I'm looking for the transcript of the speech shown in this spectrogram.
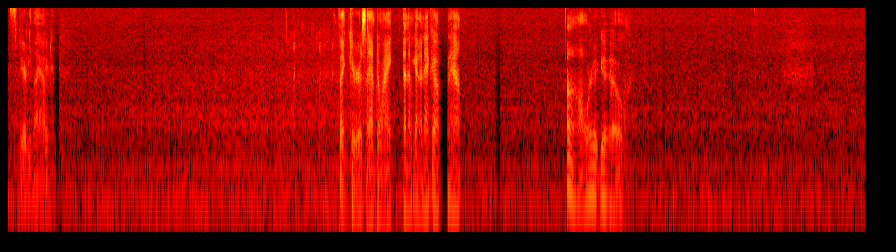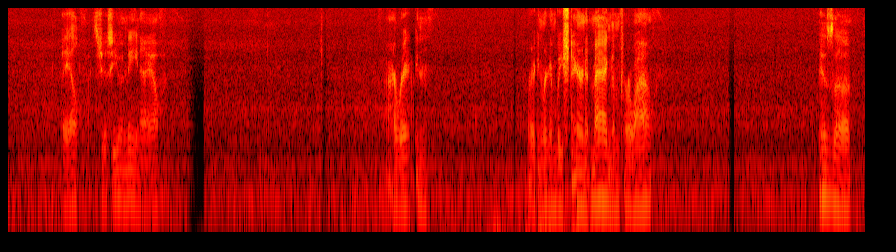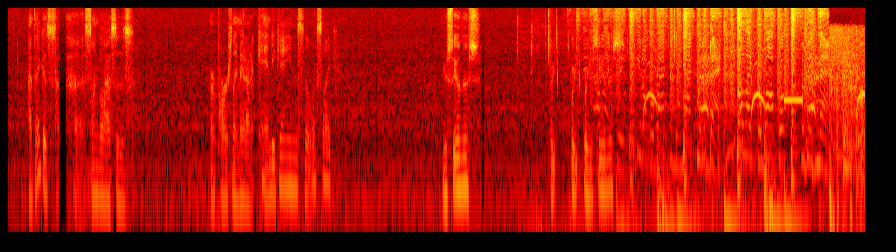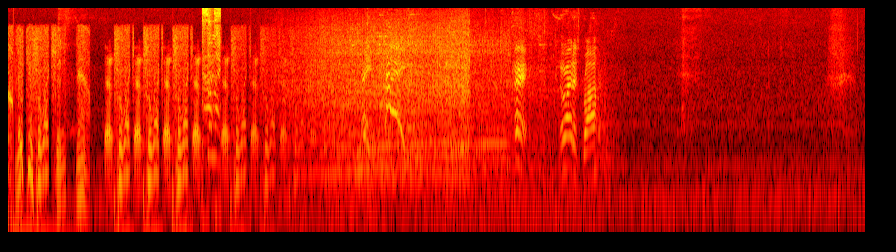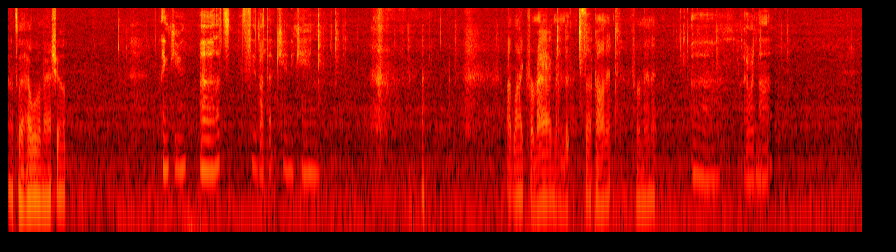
It's very loud. Thank you, Sam Dwight. And I've got an echo now. Oh, where'd it go? Well, it's just you and me now. I reckon. Reckon we're gonna be staring at Magnum for a while. His, uh, I think his uh, sunglasses are partially made out of candy canes, it looks like. You seeing this? Are, are, are you seeing this? Make your selection now. That, Select, that, select, that, select, that, select, that, select, that, select, that. select. Hey, hey! Hey, no riders, brah. That's a hell of a mashup. Thank you. Uh, let's see about that candy cane. I'd like for Magnum to suck on it for a minute. Uh, I would not.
